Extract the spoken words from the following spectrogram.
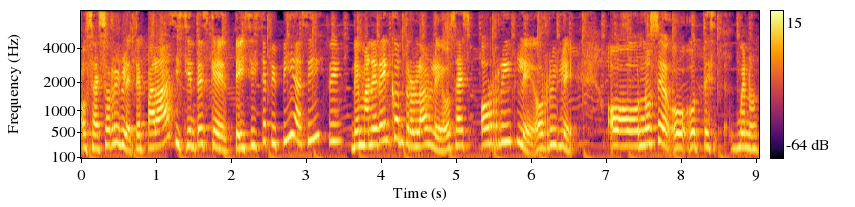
o sea, es horrible. Te paras y sientes que te hiciste pipí así, Sí. de manera incontrolable. O sea, es horrible, horrible. O no sé, o, o te, bueno,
